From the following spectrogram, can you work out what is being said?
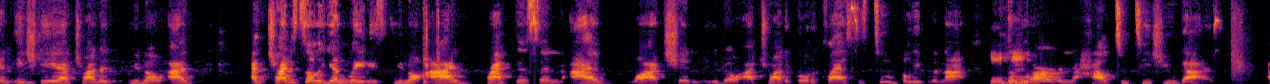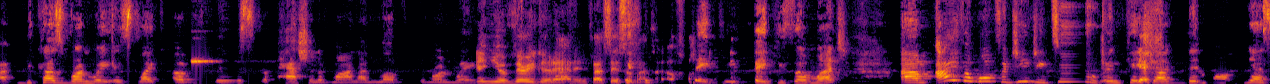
and each year i try to you know i i try to tell the young ladies you know i practice and i watch and you know i try to go to classes too believe it or not mm-hmm. to learn how to teach you guys I, because runway is like a is a passion of mine. I love the runway, and you're very good at it. If I say so myself. thank you, thank you so much. Um, I even walked for Gigi too. In case yes. y'all didn't know, yes,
